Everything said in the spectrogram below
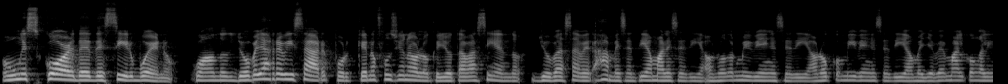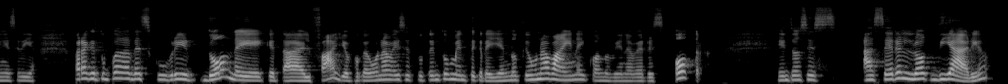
o un score de decir, bueno, cuando yo vaya a revisar por qué no funcionó lo que yo estaba haciendo, yo voy a saber, ah, me sentía mal ese día, o no dormí bien ese día, o no comí bien ese día, o me llevé mal con alguien ese día, para que tú puedas descubrir dónde está el fallo, porque algunas veces tú te en tu mente creyendo que es una vaina y cuando viene a ver es otra. Entonces, hacer el log diario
